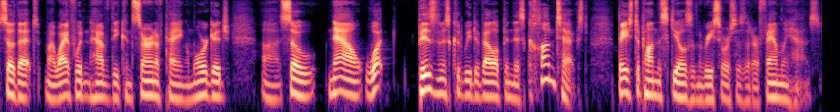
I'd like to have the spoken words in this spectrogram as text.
so that my wife wouldn't have the concern of paying a mortgage. Uh, so now, what business could we develop in this context based upon the skills and the resources that our family has?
